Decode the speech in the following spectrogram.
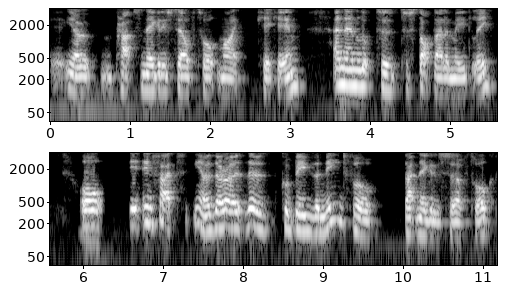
you know perhaps negative self talk might kick in, and then look to, to stop that immediately. Or, in fact, you know, there are there could be the need for that negative self-talk,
